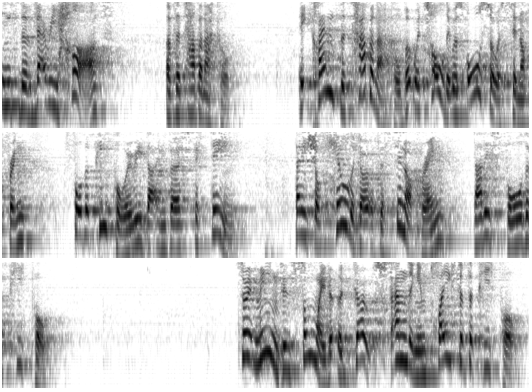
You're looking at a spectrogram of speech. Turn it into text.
into the very heart of the tabernacle. It cleansed the tabernacle, but we're told it was also a sin offering for the people. We read that in verse 15. Then he shall kill the goat of the sin offering, that is for the people. So it means in some way that the goat standing in place of the people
